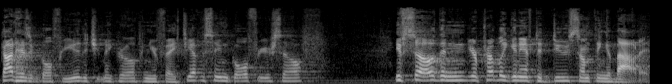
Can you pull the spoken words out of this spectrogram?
God has a goal for you that you may grow up in your faith. Do you have the same goal for yourself? If so, then you're probably going to have to do something about it.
